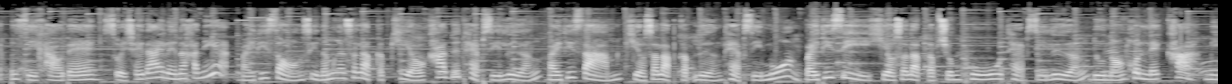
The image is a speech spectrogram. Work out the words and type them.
กเป็นสีขาวแดง สวยใช้ได้เลยนะคะเนี่ยใบที่ 2 สีน้ำเงินสลับกับเขียวคาดด้วยแถบสีเหลือง ใบที่ 3 เขียวสลับกับเหลืองแถบสีม่วง ใบทีสี่4 เขียวสลับกับชมพู แถบสีเหลือง ดูน้องคนเล็กค่ะ มี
